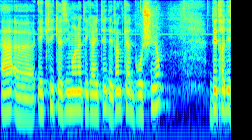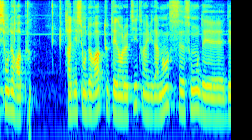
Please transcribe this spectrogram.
a euh, écrit quasiment l'intégralité des 24 brochures des traditions d'Europe. Traditions d'Europe, tout est dans le titre, hein, évidemment, ce sont des, des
